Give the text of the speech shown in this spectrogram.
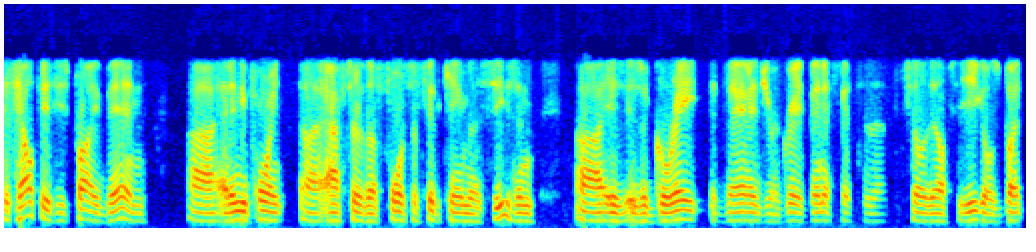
as healthy as he's probably been uh, at any point uh, after the fourth or fifth game of the season uh, is, is a great advantage or a great benefit to the Philadelphia Eagles. But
